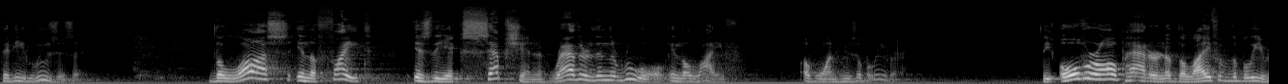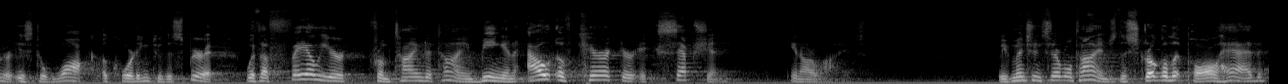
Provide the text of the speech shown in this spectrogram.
than he loses it. The loss in the fight is the exception rather than the rule in the life of one who's a believer. The overall pattern of the life of the believer is to walk according to the Spirit, with a failure from time to time being an out of character exception in our lives. We've mentioned several times the struggle that Paul had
